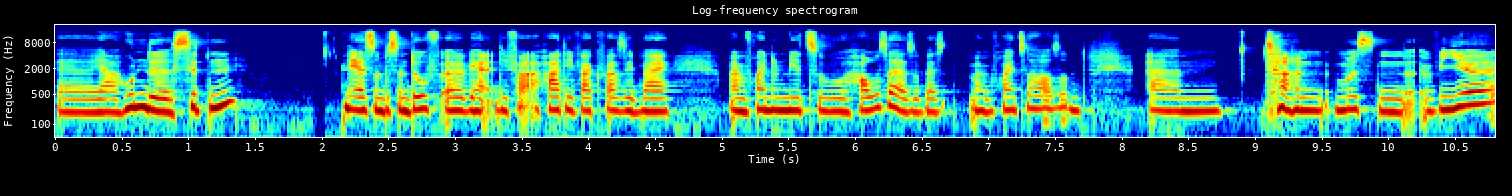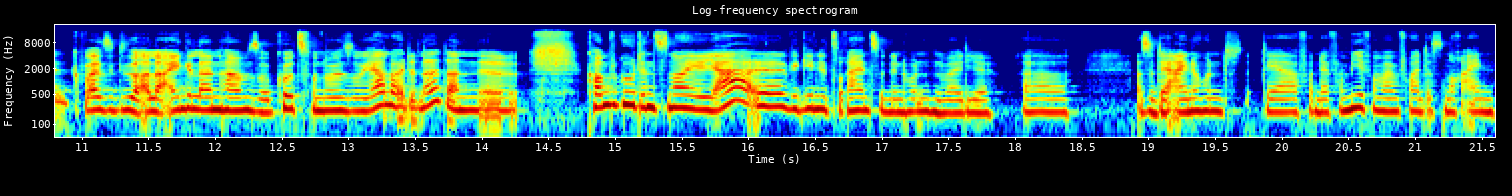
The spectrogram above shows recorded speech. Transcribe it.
äh, äh, ja Hunde sitten. Nee, ist ein bisschen doof. Äh, die Party war quasi bei meinem Freund und mir zu Hause, also bei meinem Freund zu Hause. Und ähm, dann mussten wir quasi, die so alle eingeladen haben, so kurz vor null, so, ja Leute, ne, dann äh, kommt gut ins neue Jahr. Äh, wir gehen jetzt rein zu den Hunden, weil die, äh, also der eine Hund, der von der Familie von meinem Freund ist noch ein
